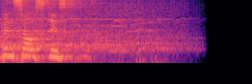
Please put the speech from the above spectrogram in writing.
Open Solstice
